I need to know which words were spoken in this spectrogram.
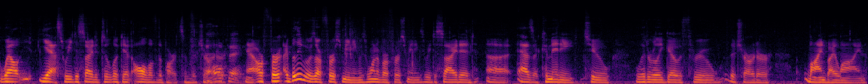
Well, yes, we decided to look at all of the parts of the charter. whole thing? Yeah, our fir- I believe it was our first meeting, it was one of our first meetings, we decided uh, as a committee to literally go through the charter line by line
